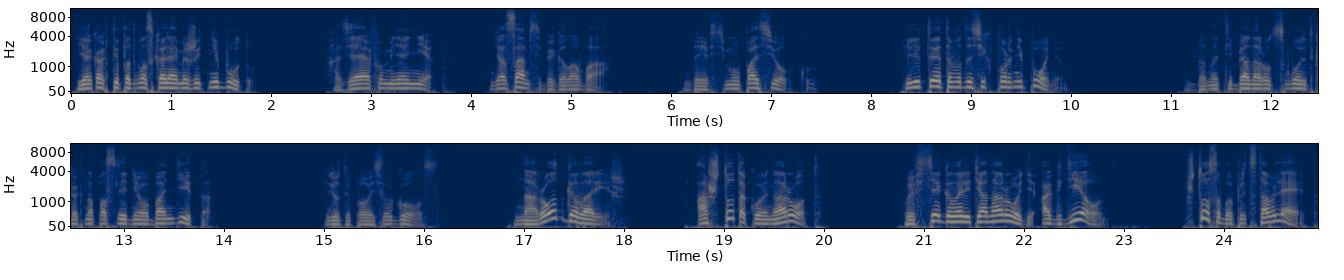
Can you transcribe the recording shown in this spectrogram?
Я, как ты, под москалями жить не буду. Хозяев у меня нет. Я сам себе голова. Да и всему поселку. Или ты этого до сих пор не понял? Да на тебя народ смотрит, как на последнего бандита. Лютый повысил голос. Народ, говоришь? А что такое народ? Вы все говорите о народе, а где он? Что собой представляет?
